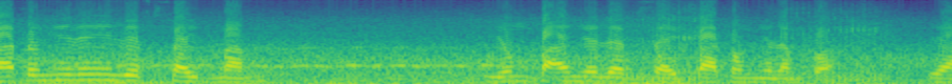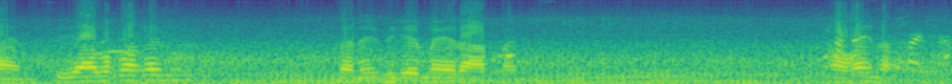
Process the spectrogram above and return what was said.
Patong nyo na yung left side, ma'am. Yung paa nyo left side, patong nyo lang po. Yan. Sige, hawak ka kayo. Sana hindi kayo mahirapan. Okay na. pala?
